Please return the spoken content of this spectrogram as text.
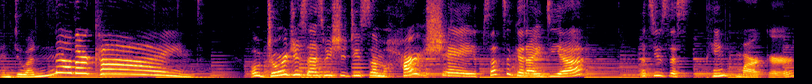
and do another kind. Oh, Georgia says we should do some heart shapes. That's a good idea. Let's use this pink marker.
